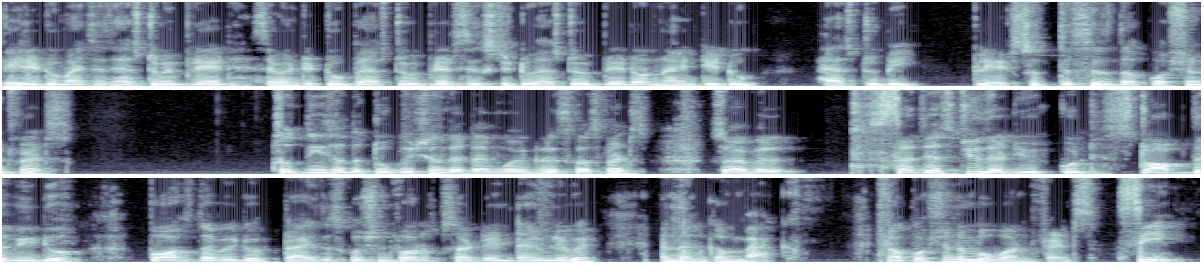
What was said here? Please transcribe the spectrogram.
82 matches has to be played 72 has to be played 62 has to be played or 92 has to be played? So this is the question friends. So these are the two questions that i'm going to discuss friends. So i will suggest you that you could stop the video pause the video try this question for a certain time limit and then come back. Now question number one friends. See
